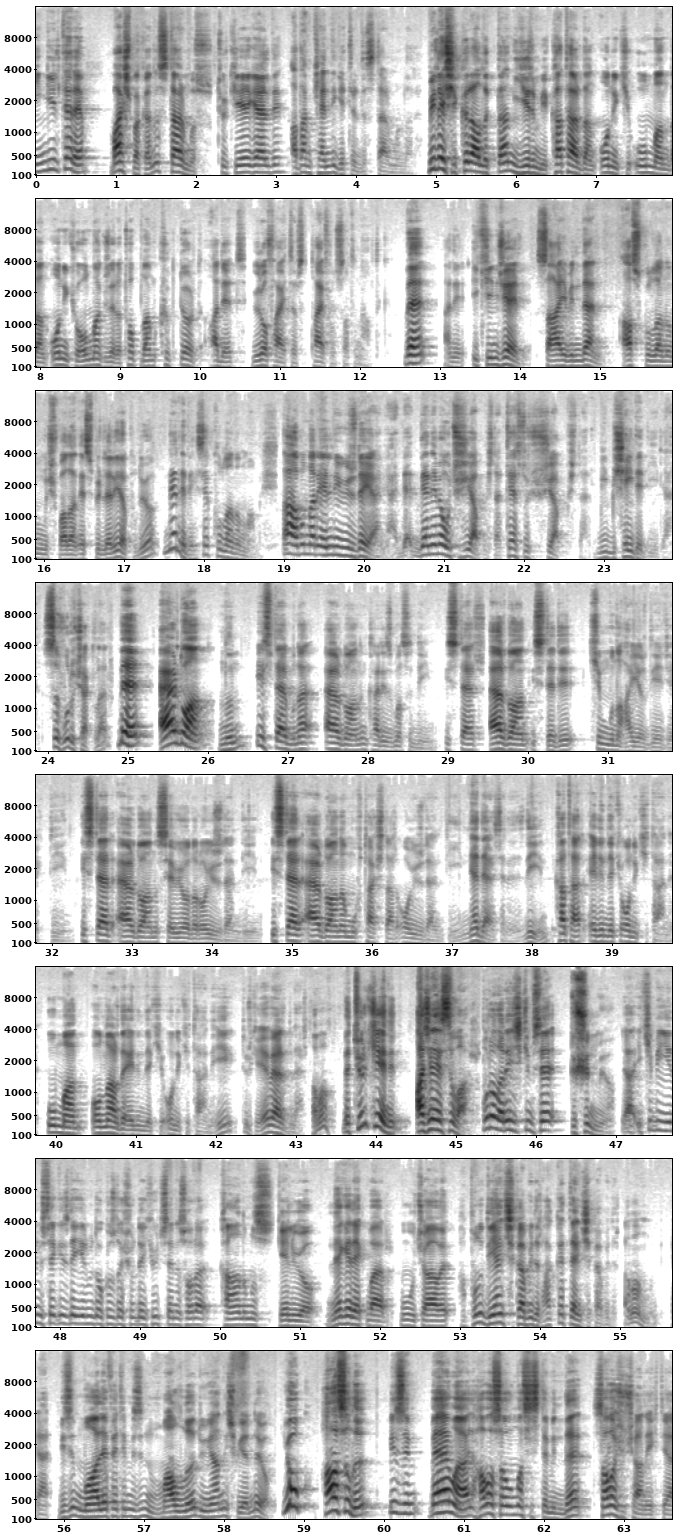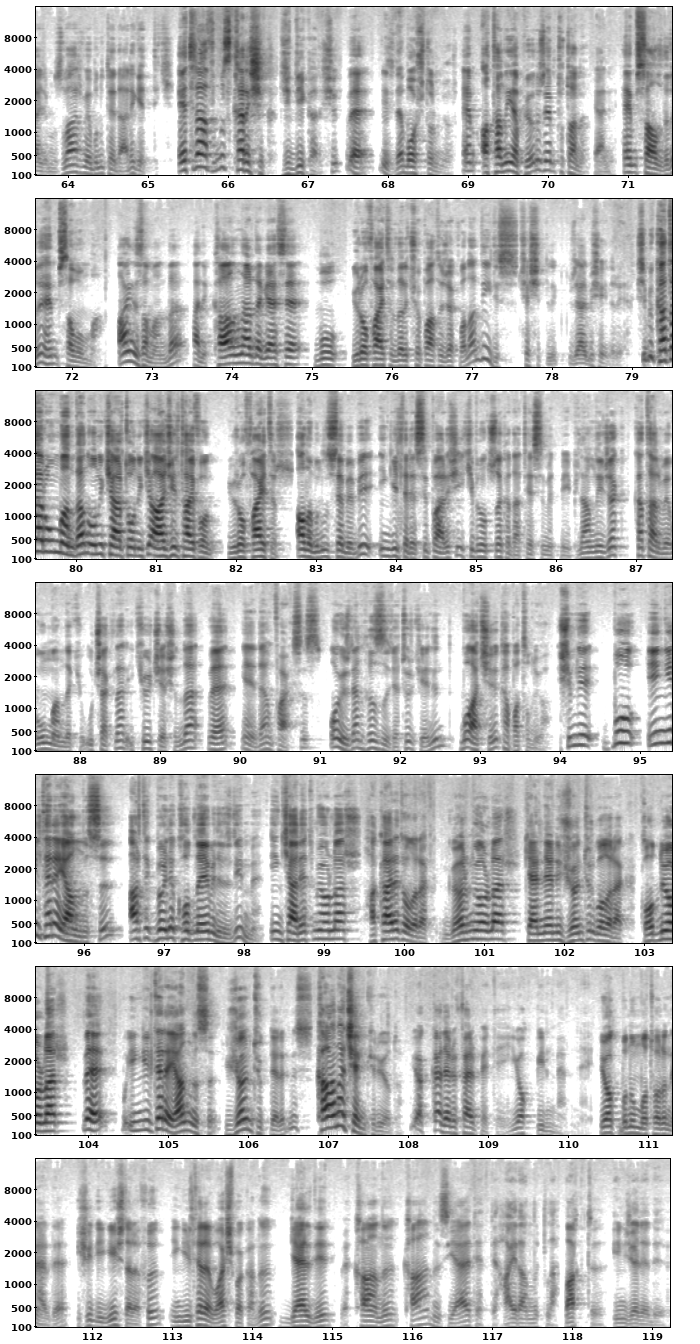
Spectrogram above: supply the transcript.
İngiltere Başbakanı Starmer Türkiye'ye geldi. Adam kendi getirdi Starmer'ları. Birleşik Krallık'tan 20, Katar'dan 12, Umman'dan 12 olmak üzere toplam 44 adet Eurofighter Typhoon satın aldık. Ve hani ikinci el sahibinden az kullanılmış falan esprileri yapılıyor. Neredeyse kullanılmamış. Daha bunlar 50 yüzde yani. yani de- deneme uçuşu yapmışlar. Test uçuşu yapmışlar. Bir, bir şey de değil yani. Sıfır uçaklar. Ve Erdoğan'ın ister buna Erdoğan'ın karizması deyin. ister Erdoğan istedi kim buna hayır diyecek deyin. İster Erdoğan'ı seviyorlar o yüzden deyin. İster Erdoğan'a muhtaçlar o yüzden deyin. Ne derseniz deyin. Katar elindeki 12 tane. Umman onlar da elindeki 12 taneyi Türkiye'ye verdiler. Tamam Ve Türkiye'nin acelesi var. Buraları hiç kimse düşünmüyor. Ya 2028'de 29'da şurada 2-3 sene sonra kanımız geliyor. Ne gerek var bu uçağa? Ha, Bunu diyen çıkabilir. Hakikaten çıkabilir. Tamam mı? Yani bizim muhalefetimizin mallığı dünyanın hiçbir yerinde yok. Yok. Hasılı bizim behemal hava savunma sisteminde savaş uçağına ihtiyacımız var ve bunu tedarik ettik. Etrafımız karışık, ciddi karışık ve biz de boş durmuyor. Hem atanı yapıyoruz hem tutanı. Yani hem saldırı hem savunma. Aynı zamanda hani Kaanlar da gelse bu Eurofighter'ları çöpe atacak falan değiliz. Çeşitlilik güzel bir şeydir yani. Şimdi Katar Umman'dan 12 artı 12 acil Typhoon Eurofighter alımının sebebi İngiltere siparişi 2030'a kadar teslim etmeyi planlayacak. Katar ve Umman'daki uçaklar 2-3 yaşında ve yeniden farksız. O yüzden hızlıca Türkiye'nin bu açığı kapatılıyor. Şimdi bu İngiltere yanlısı artık böyle kodlayabiliriz değil mi? İnkar etmiyorlar, hakaret olarak görmüyorlar, kendilerini Jön Türk olarak kodluyorlar ve bu İngiltere yanlısı Jön Türklerimiz Kaan'a çemkiriyordu. Yok kalorifer peteği, yok bilmem ne. Yok bunun motoru nerede? İşin ilginç tarafı İngiltere Başbakanı geldi ve Kaan'ı Kaan'ı ziyaret etti hayranlıkla. Baktı, inceledi.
